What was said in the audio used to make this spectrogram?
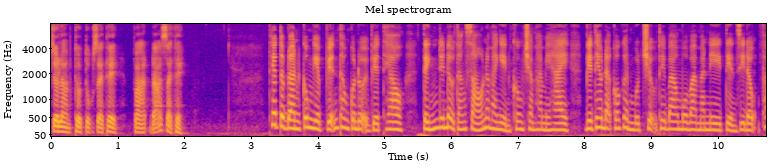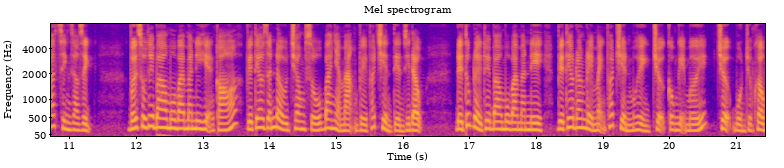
chờ làm thủ tục giải thể và đã giải thể. Theo Tập đoàn Công nghiệp Viễn thông Quân đội Viettel, tính đến đầu tháng 6 năm 2022, Viettel đã có gần 1 triệu thuê bao Mobile Money tiền di động phát sinh giao dịch. Với số thuê bao Mobile Money hiện có, Viettel dẫn đầu trong số 3 nhà mạng về phát triển tiền di động. Để thúc đẩy thuê bao Mobile Money, Viettel đang đẩy mạnh phát triển mô hình chợ công nghệ mới, chợ 4.0.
